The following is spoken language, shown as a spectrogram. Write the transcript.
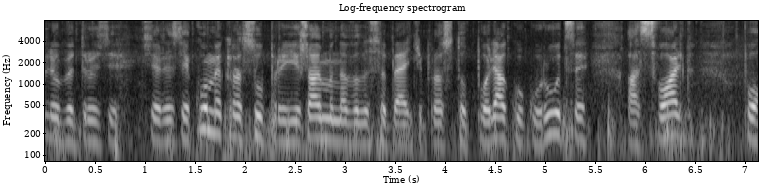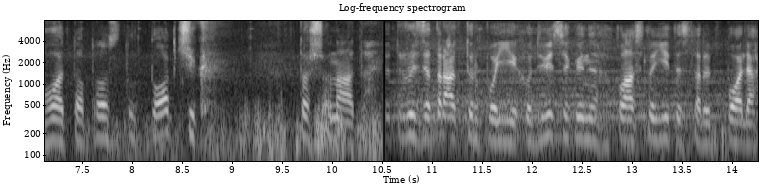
Любі друзі, через яку ми красу приїжджаємо на велосипеді. Просто поля кукурудзи, асфальт, погода просто топчик. То що надо. Друзі, трактор поїхав. Дивіться, як він класно їде серед поля.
